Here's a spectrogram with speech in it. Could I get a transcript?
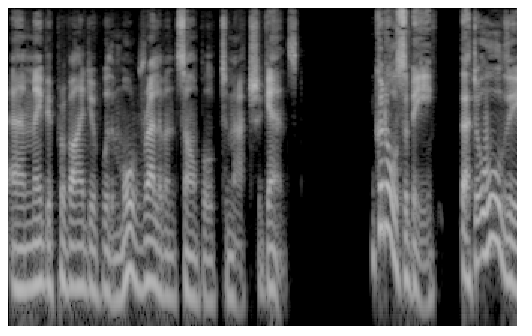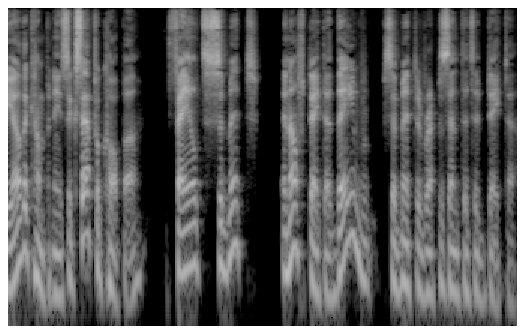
and maybe provide you with a more relevant sample to match against. It could also be that all the other companies, except for Copper, failed to submit enough data. They submitted representative data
